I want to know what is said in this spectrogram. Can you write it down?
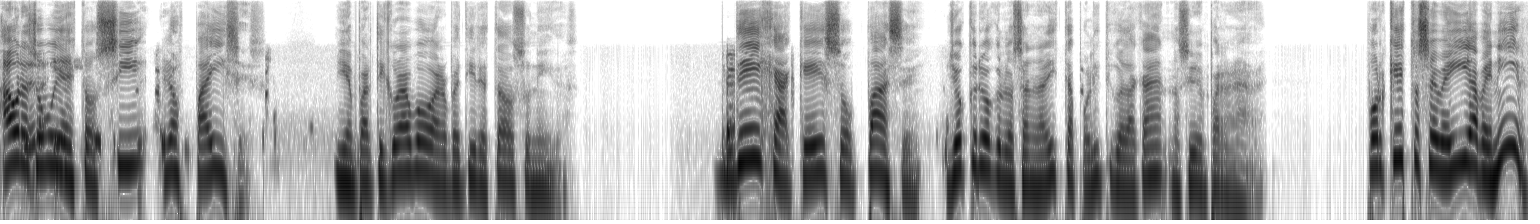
Ahora yo voy a esto, si los países, y en particular voy a repetir Estados Unidos, deja que eso pase, yo creo que los analistas políticos de acá no sirven para nada. Porque esto se veía venir.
